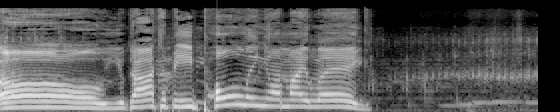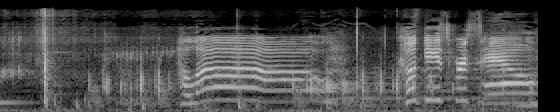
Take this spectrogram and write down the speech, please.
Oh, you got to be pulling on my leg. Hello? Cookies for sale.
